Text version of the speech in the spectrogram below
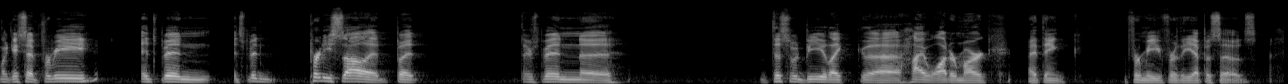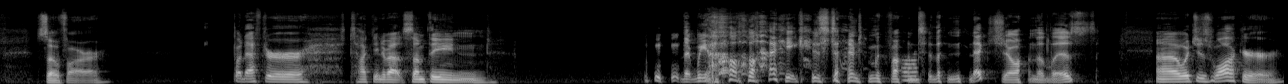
like I said for me it's been it's been pretty solid but there's been uh, this would be like the high watermark I think for me for the episodes so far. But after talking about something that we all like, it's time to move on to the next show on the list, uh, which is Walker,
